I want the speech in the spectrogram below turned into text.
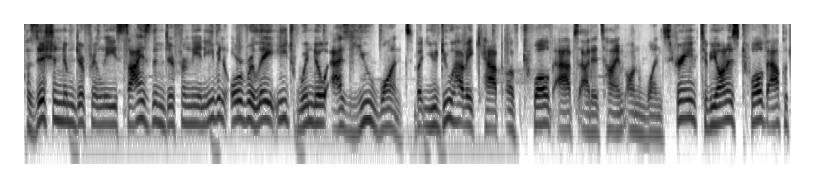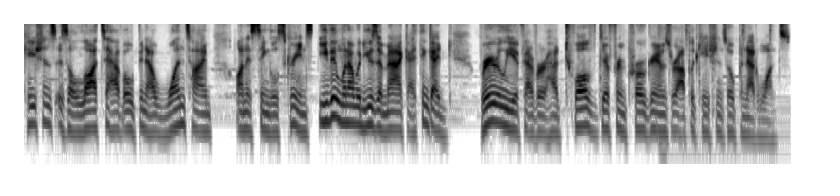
position them differently, size them differently, and even overlay each window as you want. But you do have a cap of 12 apps at a time on one screen. To be honest, 12 applications is a lot to have open at one time on a single screen. Even when I would use a Mac, I think I'd rarely if ever had 12 different programs or applications open at once.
